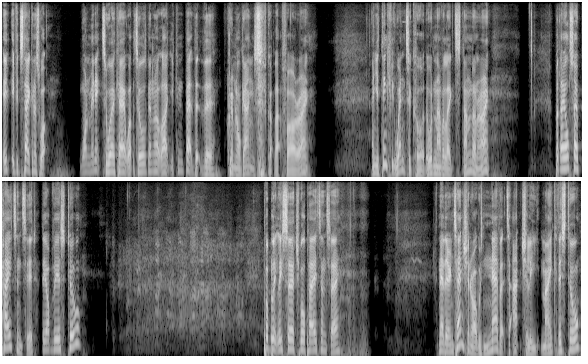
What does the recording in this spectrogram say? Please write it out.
if, if it's taken us, what, one minute to work out what the tool's going to look like, you can bet that the criminal gangs have got that far, right? And you'd think if it went to court, they wouldn't have a leg to stand on, right? But they also patented the obvious tool. Publicly searchable patents, eh? Now, their intention, right, was never to actually make this tool.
